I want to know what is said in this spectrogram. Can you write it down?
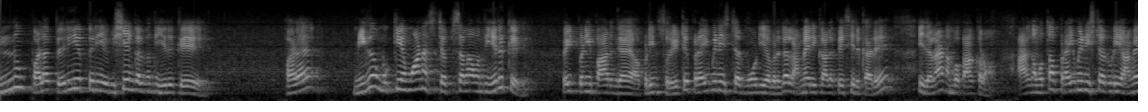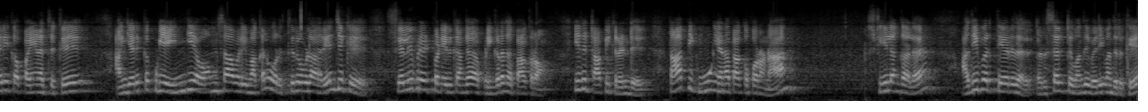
இன்னும் பல பெரிய பெரிய விஷயங்கள் வந்து இருக்குது பல மிக முக்கியமான ஸ்டெப்ஸ் எல்லாம் வந்து இருக்குது வெயிட் பண்ணி பாருங்க அப்படின்னு சொல்லிட்டு பிரைம் மினிஸ்டர் மோடி அவர்கள் அமெரிக்காவில் பேசியிருக்காரு. இதெல்லாம் நம்ம பார்க்குறோம். ஆக மொத்தம் பிரைம் மினிஸ்டருடைய அமெரிக்க பயணத்துக்கு அங்கே இருக்கக்கூடிய இந்திய வம்சாவளி மக்கள் ஒரு திருவிழா ரேஞ்சுக்கு செலிப்ரேட் பண்ணியிருக்காங்க அப்படிங்கிறத பார்க்குறோம். இது டாபிக் ரெண்டு. டாபிக் மூணு என்ன பார்க்க போகிறோன்னா ஸ்ரீலங்காவில் அதிபர் தேர்தல் ரிசல்ட் வந்து வெளிவந்திருக்கு.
